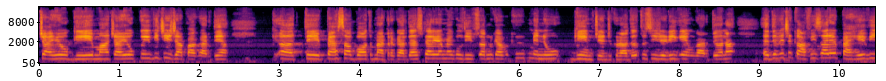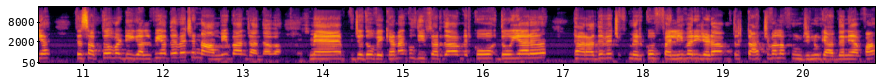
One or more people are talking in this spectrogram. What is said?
ਚਾਹੇ ਉਹ ਗੇਮ ਆ, ਚਾਹੇ ਉਹ ਕੋਈ ਵੀ ਚੀਜ਼ ਆਪਾਂ ਕਰਦੇ ਆ। ਤੇ ਪੈਸਾ ਬਹੁਤ ਮੈਟਰ ਕਰਦਾ। ਇਸ ਕਰਕੇ ਮੈਂ ਕੁਲਦੀਪ ਸਰ ਨੂੰ ਕਿਹਾ ਕਿ ਮੈਨੂੰ ਗੇਮ ਚੇਂਜ ਕਰਾ ਦਿਓ। ਤੁਸੀਂ ਜਿਹੜੀ ਗੇਮ ਕਰਦੇ ਹੋ ਨਾ, ਇਹਦੇ ਵਿੱਚ ਕਾਫੀ ਸਾਰੇ ਪੈਸੇ ਵੀ ਆ। ਤੇ ਸਭ ਤੋਂ ਵੱਡੀ ਗੱਲ ਵੀ ਆ, ਇਹਦੇ ਵਿੱਚ ਨਾਮ ਵੀ ਬਣ ਜਾਂਦਾ ਵਾ। ਮੈਂ ਜਦੋਂ ਵੇਖਿਆ ਨਾ ਕੁਲਦੀਪ ਸਰ ਦਾ ਮੇਰੇ ਕੋ 2018 ਦੇ ਵਿੱਚ ਮੇਰੇ ਕੋ ਪਹਿਲੀ ਵਾਰੀ ਜਿਹੜਾ ਮਤਲਬ ਟੱਚ ਵਾਲਾ ਫੋਨ ਜਿਹਨੂੰ ਕਹਿੰਦੇ ਨੇ ਆਪਾਂ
